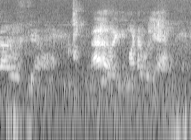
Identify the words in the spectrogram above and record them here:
கால் வச்சு மேலே வைக்க மாட்டேன் ஒரு வேலை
